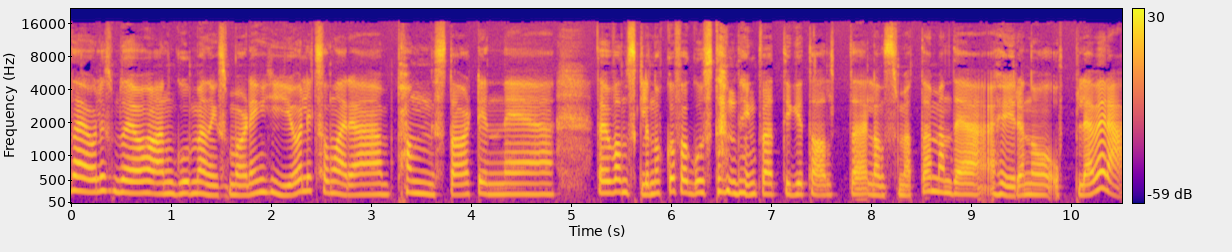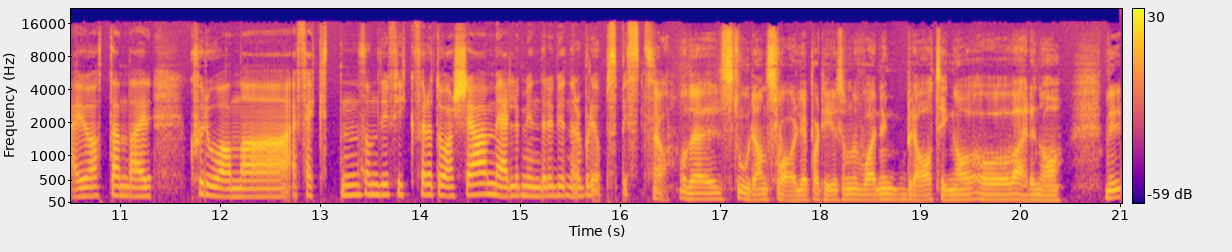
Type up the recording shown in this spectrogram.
Det er jo liksom det å ha en god meningsmåling gir jo litt sånn eh, pangstart inn i Det er jo vanskelig nok å få god stemning på et digitalt eh, landsmøte, men det Høyre nå opplever, er jo at den der koronaeffekten som de fikk for et år siden, mer eller mindre begynner å bli oppspist. Ja, og det store ansvarlige partiet som det var en bra ting å, å være nå. Vi,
